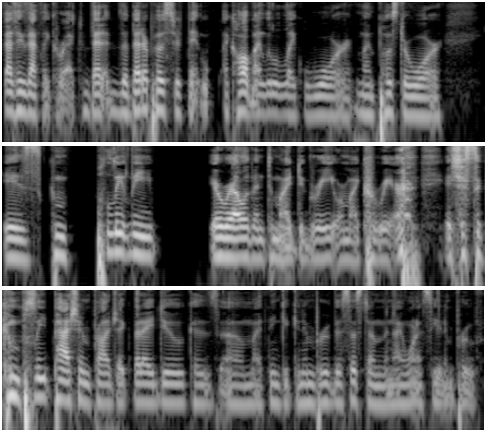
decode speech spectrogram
That's exactly correct. the better poster thing, I call it my little like war, my poster war, is completely irrelevant to my degree or my career. it's just a complete passion project that I do because um, I think it can improve the system and I want to see it improve.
